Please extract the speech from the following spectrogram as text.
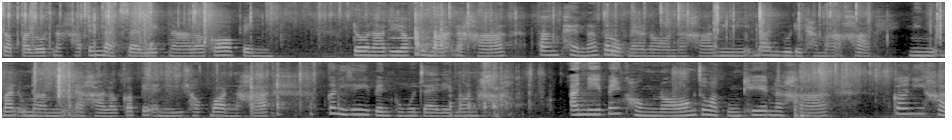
สับปะรดนะคะ เป็นแบบไซส์เล็กนะ แล้วก็เป็นโดนัทดิลคุมะนะคะปังแผ่นหน้าตลกแนวนอนนะคะมินิบันยูเดทามะค่ะ มินิบันอูมามินะคะ แล้วก็เป็นอันนี้ช็อกบอลนะคะ ก็นี้จะมีเป็นพวงกุญแจเลมอนค่ะ อันนี้เป็นของน้องจังหวัดกรุงเทพนะคะ ก็นี่ค่ะ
